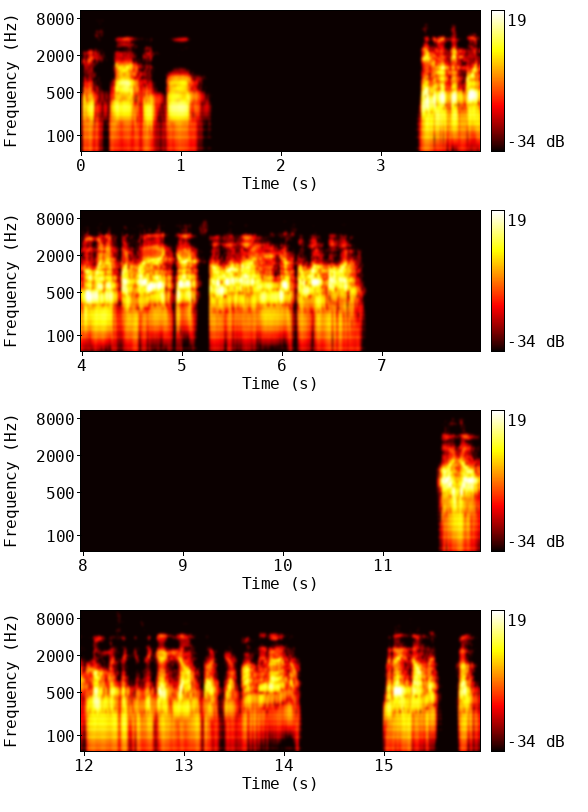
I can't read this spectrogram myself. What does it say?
कृष्णा, दीपू देख लो दीपू, जो मैंने पढ़ाया है, क्या सवाल आए हैं या सवाल बाहर है? आज आप लोग में से किसी का एग्ज़ाम था क्या? हाँ मेरा है ना। मेरा एग्ज़ाम है कल।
